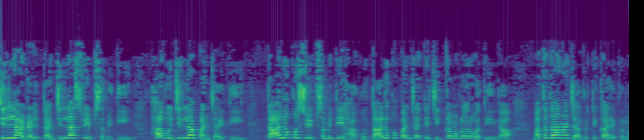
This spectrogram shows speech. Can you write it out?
ಜಿಲ್ಲಾಡಳಿತ, ಜಿಲ್ಲಾ ಸ್ವೀಪ್ ಸಮಿತಿ ಹಾಗೂ ಜಿಲ್ಲಾ ಪಂಚಾಯಿತಿ, ತಾಲೂಕು ಸ್ವೀಪ್ ಸಮಿತಿ ಹಾಗೂ ತಾಲೂಕು ಪಂಚಾಯಿತಿ ಚಿಕ್ಕಮಗಳೂರು ವತಿಯಿಂದ ಮತದಾನ ಜಾಗೃತಿ ಕಾರ್ಯಕ್ರಮ.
